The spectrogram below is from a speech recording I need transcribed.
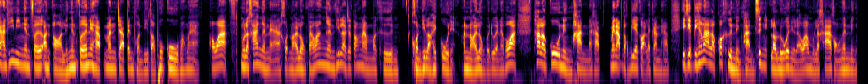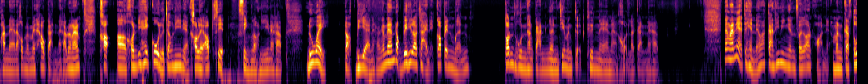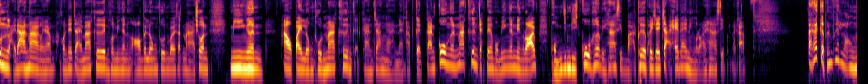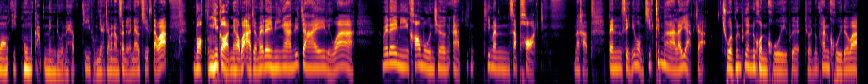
การที่มีเงินเฟ้ออ่อนๆ หรือเงินเฟ้อเนี่ยครับ มันจะเป็นผลดีต่อผู้กู้มาก ราะว่ามูลค่าเงินในอนาคตน้อยลง แปลว่าเงินที่เราจะต้องนำมาคืนคนที่เราให้กู้เนี่ยมันน้อยลงไปด้วยนะเพราะว่าถ้าเรากู้ 1,000นะครับไม่นับดอกเบี้ยก่อนแล้วกันนะครับอีกสิปีข้างหน้าเราก็คืน 1,000 ซึ่งเรารู้กันอยู่แล้วว่ามูลค่าของเงิน 1,000ในอนาคตมันไม่เท่ากันนะครับดังนั้นเขาเอ่อคนที่ให้กู้หรือเจ้าหนี้เนี่ยเขาเลยออฟเซตสิ่งเหล่านี้นะครับด้วยดอกเบี้ยนะครับดังนั้นดอกเบี้ยที่เราจ่ายเนี่ยก็เป็นเหมือนต้นทุนทางการเงินที่มันเกิดขึ้นในอนาคตแล้วกันนะครับ ดังนั้นเนี่ยจะเห็นได้ว่าการที่มีเงินเฟ้ออ่อนๆเนี่ยมันกระตุ้นหลายด้านมากเลยนะครับคนใช้จ่ายมากขึ้น คนมีเงินออมไปลงทุนบริษัทมหาชน มีเงินเอาไปลงทุนมากขึ้น เกิดการจ้างงานนะครับ เกิดการกู้เงินมากขึ้นจากเดิมผมมีเงิน 100 ผมยินดีกู้เพิ่มอีก 50 บาท เพื่อไปใช้จ่ายให้ได้ 150 นะครับ แต่ถ้าเกิดเพื่อนๆลองมองอีกมุมกลับหนึ่งดูนะครับ ที่ผมอยากจะมานำเสนอแนวคิด แต่ว่าบอกตรงนี้ก่อนนะครับว่าอาจจะไม่ได้มีงานวิจัยหรือว่า ไม่ได้มีข้อมูลเชิงอัดที่มัน support นะครับ เป็นสิ่งที่ผมคิดขึ้นมาแล้วอยากจะชวนเพื่อนๆทุกคนคุย เพื่อชวนทุกท่านคุยด้วยว่า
